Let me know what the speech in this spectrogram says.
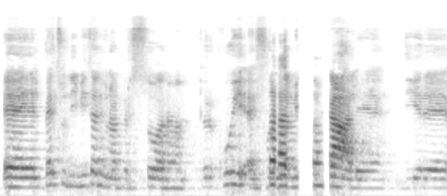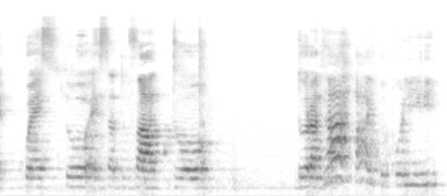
è il pezzo di vita di una persona, per cui è certo. fondamentale dire questo è stato fatto durante... Ah, i topolini!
